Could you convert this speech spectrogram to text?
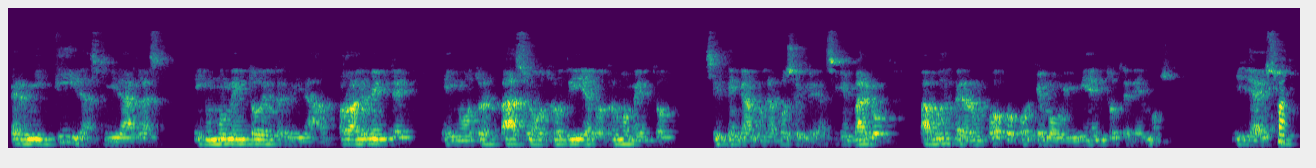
permitidas mirarlas en un momento determinado. Probablemente en otro espacio, en otro día, en otro momento, si tengamos la posibilidad. Sin embargo, vamos a esperar un poco porque movimiento tenemos y ya eso.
